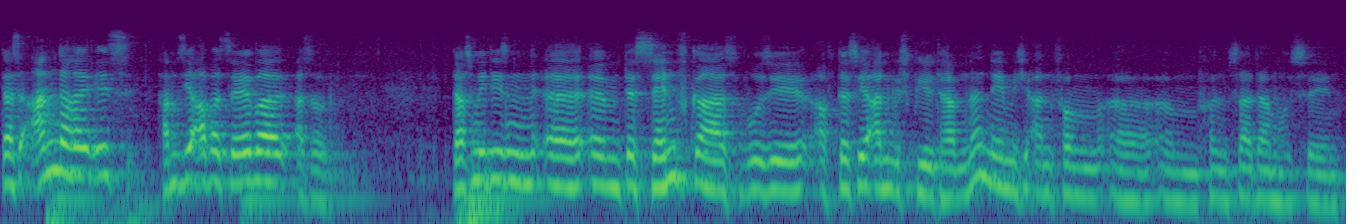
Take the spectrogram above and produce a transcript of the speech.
Das andere ist, haben Sie aber selber, also das mit diesem äh, ähm, das Senfgas, wo sie, auf das Sie angespielt haben, ne, nehme ich an vom, äh, ähm, von Saddam Hussein.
